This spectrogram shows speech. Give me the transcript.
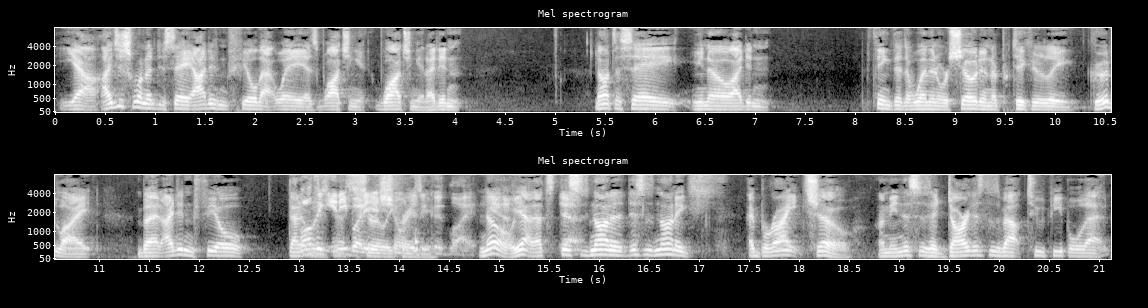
Yeah, I just wanted to say I didn't feel that way as watching it. Watching it, I didn't. Not to say, you know, I didn't think that the women were showed in a particularly good light, but I didn't feel that I don't think anybody is shown crazy. a good light. No, yeah, that's this Yeah. is not a this is not a a bright show. I mean, this is a dark. This is about two people that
